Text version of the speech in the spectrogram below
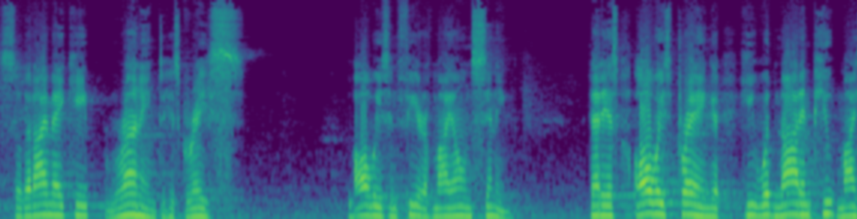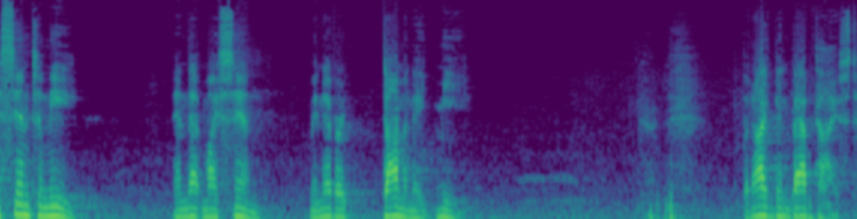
so that I may keep running to His grace, always in fear of my own sinning. That is, always praying that He would not impute my sin to me and that my sin may never dominate me. but I've been baptized.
